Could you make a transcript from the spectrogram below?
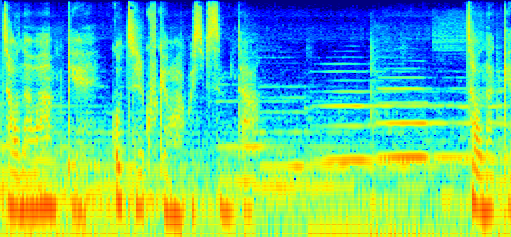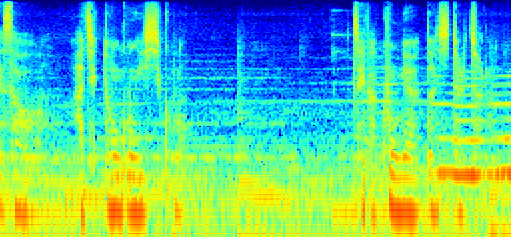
전하와 함께 꽃을 구경하고 싶습니다. 전하께서 아직 동궁이시고 제가 궁녀였던 시절처럼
